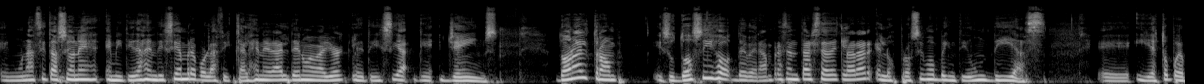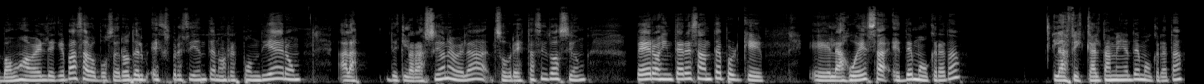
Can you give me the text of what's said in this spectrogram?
en unas citaciones emitidas en diciembre por la fiscal general de Nueva York, Leticia James. Donald Trump y sus dos hijos deberán presentarse a declarar en los próximos 21 días. Eh, y esto pues vamos a ver de qué pasa. Los voceros del expresidente no respondieron a las declaraciones ¿verdad? sobre esta situación, pero es interesante porque eh, la jueza es demócrata, la fiscal también es demócrata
